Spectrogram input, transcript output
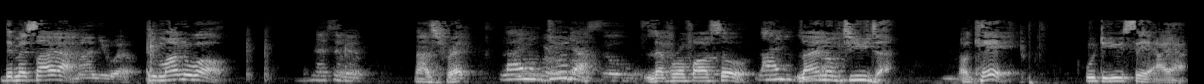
The Messiah. Emmanuel. Emmanuel. Nazareth. Nazareth. Lion of Judah. So, Lever of our soul. Lion of Lion of Judah. Okay. Who do you say I am?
